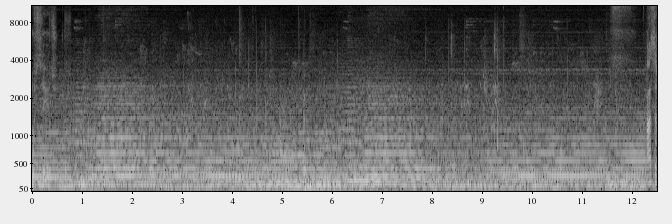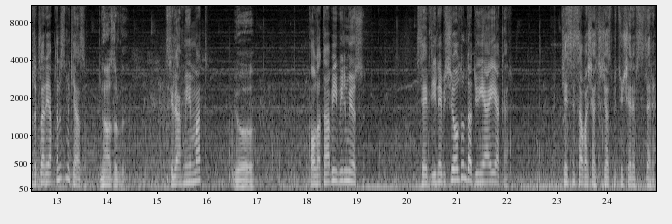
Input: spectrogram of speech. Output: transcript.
Ofise geçiyoruz. Hazırlıkları yaptınız mı Kazım? Ne hazırlığı? Silah mühimmat? Yo. Polat abi bilmiyorsun. Sevdiğine bir şey olduğunda dünyayı yakar. Kesin savaş açacağız bütün şerefsizlere.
